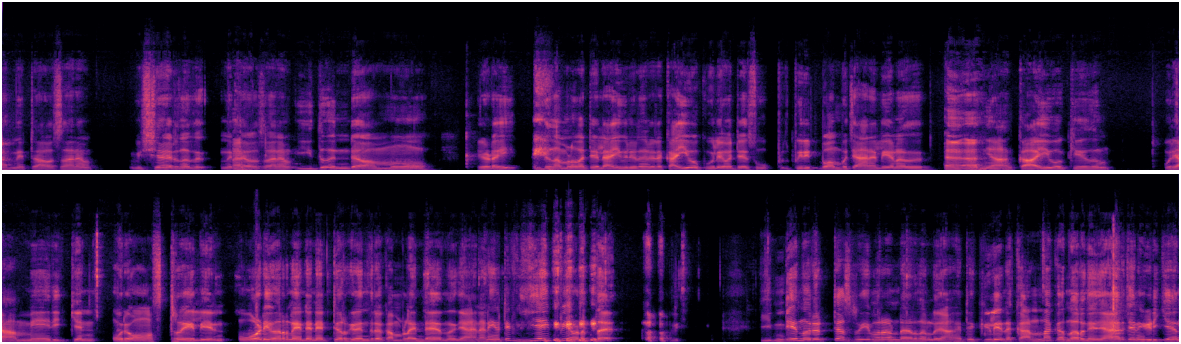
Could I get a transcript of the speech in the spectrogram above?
എന്നിട്ട് അവസാനം വിഷയമായിരുന്നത് എന്നിട്ട് അവസാനം ഇത് എന്റെ അമ്മോ. എടൈ ഇത് നമ്മൾ മറ്റേ ലൈവിൽ ഇരുന്ന് കൈ വെക്കൂലേ? മറ്റേ സ്പിരിറ്റ് ബോംബ് ചാനൽ ചെയ്യണത്. അത് ഞാൻ കൈ വെക്കിയതും ഒരു അമേരിക്കൻ ഒരു ഓസ്ട്രേലിയൻ ഓടി വരണേ എന്റെ നെറ്റ്വർക്കിന് എന്തൊരു കംപ്ലൈന്റ് ആയിരുന്നു. ഞാനാണെങ്കിൽ മറ്റേ വി ഐ പി അവിടുത്തെ. ഇന്ത്യയിൽ നിന്ന് ഒരൊറ്റ സ്ട്രീമർ ഉണ്ടായിരുന്നുള്ളൂ. ഞാൻ മറ്റേ കിളി എന്റെ കണ്ണൊക്കെ നിറഞ്ഞു. ഞാൻ അച്ഛനെ ഇടിക്കാൻ?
